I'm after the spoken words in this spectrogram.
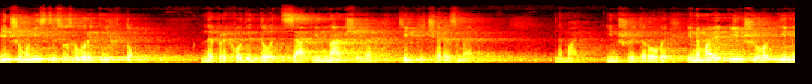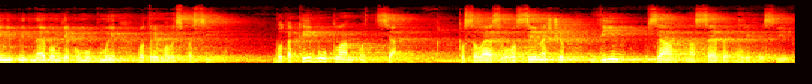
В іншому місці Ісус говорить, ніхто не приходить до Отця інакше, як тільки через мене. Немає іншої дороги і немає іншого імені під небом, якому б ми отримали спасіння. Бо такий був план Отця, посилає свого Сина, щоб Він взяв на себе гріхи світу.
